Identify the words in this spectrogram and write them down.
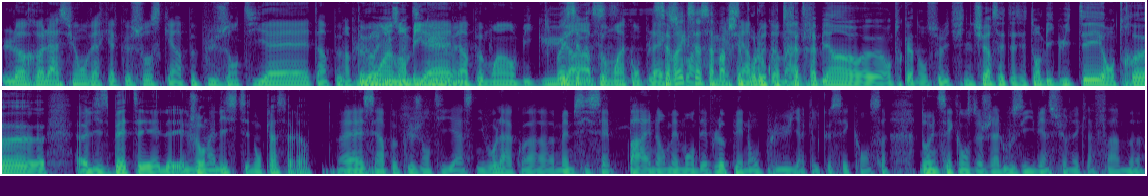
leur relation vers quelque chose qui est un peu plus gentillette, un peu Un plus peu moins ambigu, ouais. un peu moins ambigu, Ouais, un peu moins complexe. C'est vrai que ça, ça marchait pour peu le coup très dommage. très bien, euh, en tout cas dans celui de Fincher, c'était cette ambiguïté entre euh, euh, Lisbeth et le, et le journaliste. Et donc là, ça a l'air. Ouais, c'est un peu plus gentil à ce niveau-là, quoi. Même si c'est pas énormément développé non plus. Il y a quelques séquences, dont une séquence de jalousie, bien sûr, avec la femme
